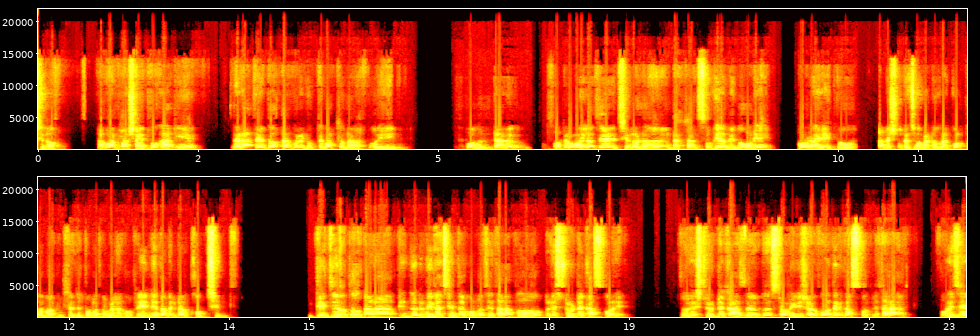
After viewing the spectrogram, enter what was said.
ছিল, আবার বাসায় ঢোকা নিয়ে রাতের দশটার পরে ঢুকতে পারতো না ওই যে ছিল ডাক্তার সুফিয়া বেগম। উনি একটু তাদের সাথে ঝগড়া টগড়া করতো বা করতো। এই নিয়ে তাদের ছিল দ্বিতীয়ত তারা তিনজনে মিলে চিন্তা করল যে তারা তো রেস্টুরেন্টে কাজ করে। তো রেস্টুরেন্টে কাজ শ্রমিক হিসাবে কাজ করবে? তারা ওই যে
